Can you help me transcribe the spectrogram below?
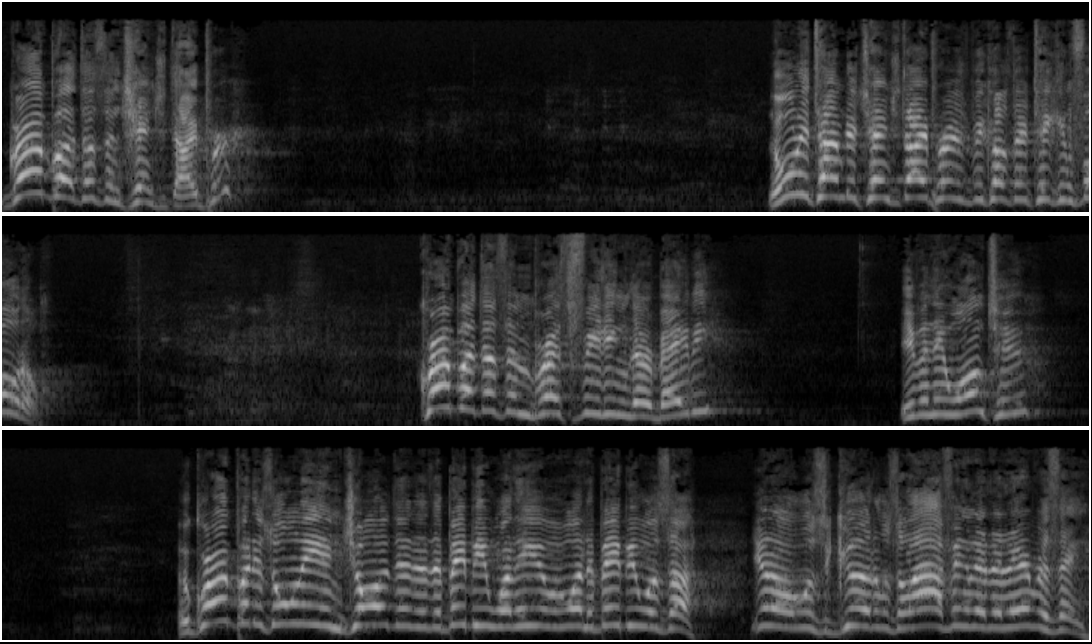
Grandpa doesn't change diaper. The only time they change diaper is because they're taking photo. Grandpa doesn't breastfeeding their baby, even they want to. Grandpa is only enjoyed the, the baby when, he, when the baby was, uh, you know, it was good, it was laughing and everything.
